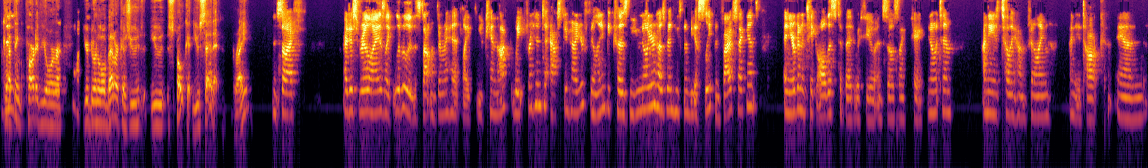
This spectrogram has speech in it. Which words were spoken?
Because I think part of your you're doing a little better because you you spoke it, you said it, right? And so I I just realized, like, literally, the thought went through my head, like, you cannot wait for him to ask you how you're feeling because you know your husband, he's going to be asleep in five seconds, and you're going to take all this to bed with you. And so it's like, okay, you know what, Tim? I need to tell you how I'm feeling. I need to talk. And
